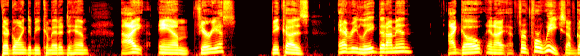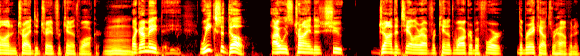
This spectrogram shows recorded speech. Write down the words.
They're going to be committed to him. I am furious because every league that I'm in, I go and I for for weeks I've gone and tried to trade for Kenneth Walker. Mm. Like I made weeks ago, I was trying to shoot Jonathan Taylor out for Kenneth Walker before the breakouts were happening.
